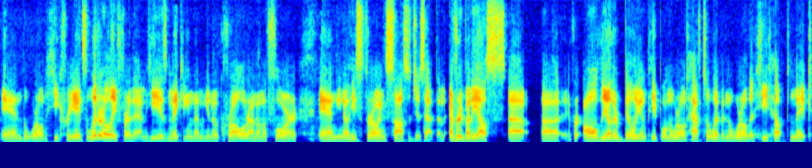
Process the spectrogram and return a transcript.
in the world he creates literally for them. He is making them, you know, crawl around on the floor and, you know, he's throwing sausages at them. Everybody else, uh, uh, for all the other billion people in the world, have to live in the world that he helped make.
